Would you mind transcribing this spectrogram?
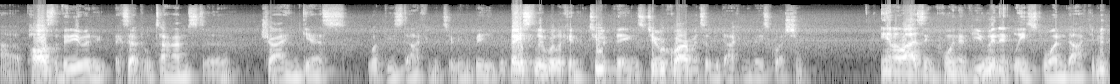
uh, pause the video at acceptable times to try and guess what these documents are going to be. But basically, we're looking at two things, two requirements of the document-based question, analyzing point of view in at least one document,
